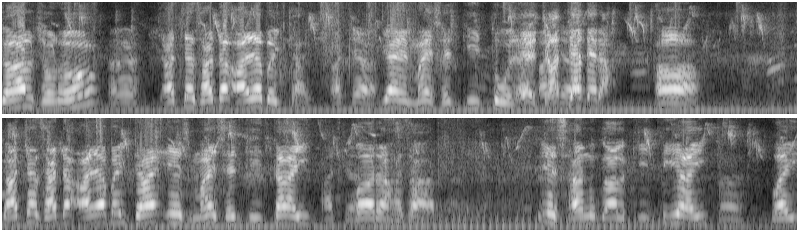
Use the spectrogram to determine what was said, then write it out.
ਗੱਲ ਸੁਣੋ। ਹਾਂ। ਚਾਚਾ ਸਾਡਾ ਆਇਆ ਬੈਠਾ ਹੈ। ਅੱਛਾ। ਜੇ ਮੈਸੇਜ ਕੀ ਤੋਇਆ ਇਹ ਚਾਚਾ ਤੇਰਾ? ਹਾਂ। ਚਾਚਾ ਸਾਡਾ ਆਇਆ ਬੈਠਾ ਇਸ ਮੈਸੇਜ ਕੀਤਾ ਆਈ 12000 ਇਹ ਸਾਨੂੰ ਗੱਲ ਕੀਤੀ ਆਈ ਭਾਈ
